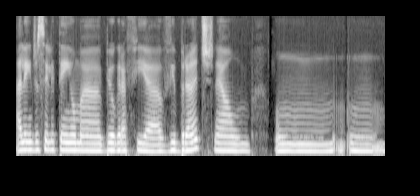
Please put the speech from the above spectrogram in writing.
Além disso, ele tem uma biografia vibrante, né, um, um, um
